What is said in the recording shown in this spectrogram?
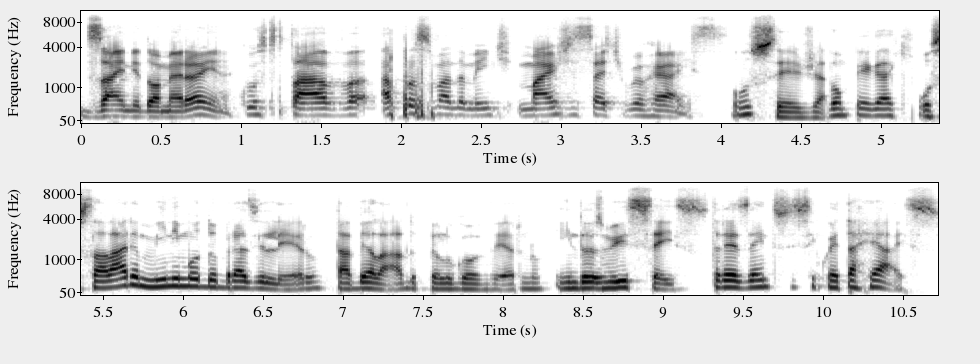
design do Homem-Aranha, custava aproximadamente mais de 7 mil reais. Ou seja, vamos pegar aqui o salário mínimo do brasileiro, tabelado pelo governo, em 2006, 350 reais.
